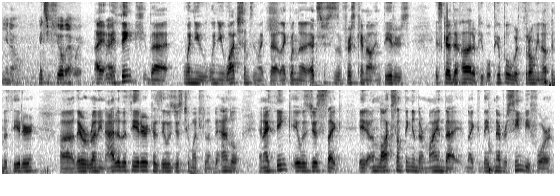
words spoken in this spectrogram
you know, makes you feel that way? I, I think that when you when you watch something like that, like when the Exorcism first came out in theaters, it scared the hell out of people. People were throwing up in the theater. Uh, they were running out of the theater because it was just too much for them to handle. And I think it was just like it unlocked something in their mind that like they've never seen before,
